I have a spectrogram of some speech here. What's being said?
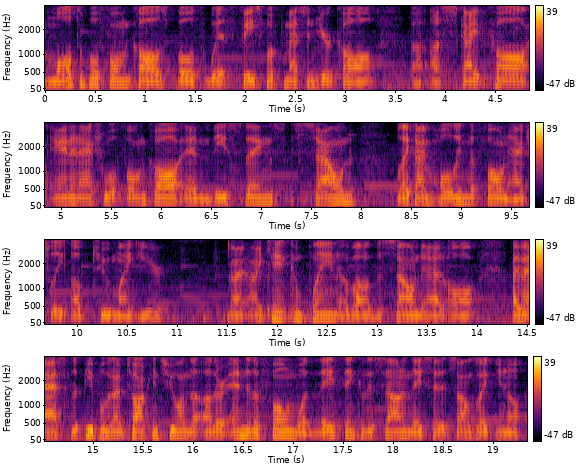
multiple phone calls both with Facebook Messenger call, uh, a Skype call, and an actual phone call and these things sound like I'm holding the phone actually up to my ear. I, I, can't complain about the sound at all. I've asked the people that I'm talking to on the other end of the phone what they think of the sound, and they said it sounds like, you know,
